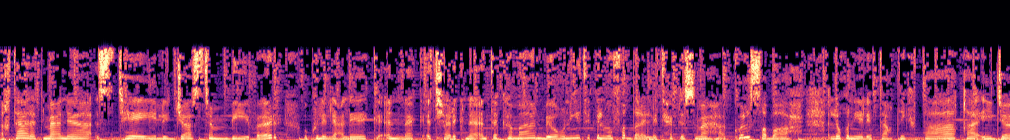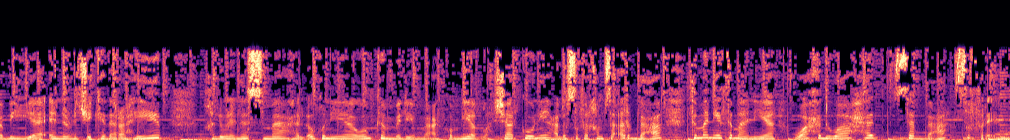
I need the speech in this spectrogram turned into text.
اختارت معنا Stay لجاستن بيبر وكل اللي عليك أنك تشاركنا أنت كمان بأغنيتك المفضلة اللي تحب تسمعها كل صباح. الأغنية اللي بتعطيك طاقة إيجابية انرجي كذا رهيب. خلونا نسمع هالأغنية ومكملين معكم. يلا شاركوني على صفر خمسة أربعة ثمانية, ثمانية واحد, واحد سبعة صفرين.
